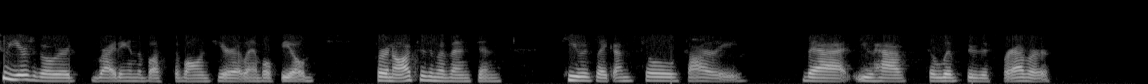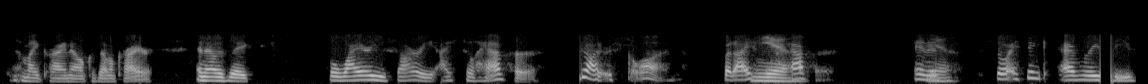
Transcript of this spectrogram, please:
two years ago, we were riding in the bus to volunteer at Lambeau Field for an autism event, and he was like, "I'm so sorry that you have to live through this forever." I might cry now because I'm a crier, and I was like, "Well, why are you sorry? I still have her. My daughter's gone, but I still Yeah. have her." And it's Yeah. so I think everybody's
